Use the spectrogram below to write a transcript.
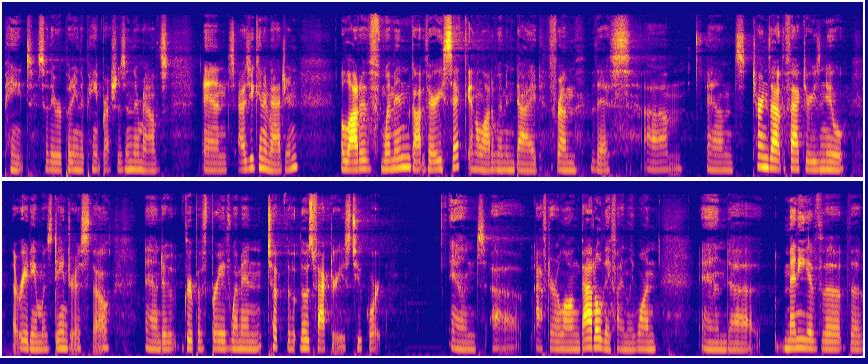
paint. So they were putting their paintbrushes in their mouths. And as you can imagine, a lot of women got very sick and a lot of women died from this. Um, and turns out the factories knew that radium was dangerous, though, and a group of brave women took the, those factories to court. And uh, after a long battle, they finally won. And uh, many of the, the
